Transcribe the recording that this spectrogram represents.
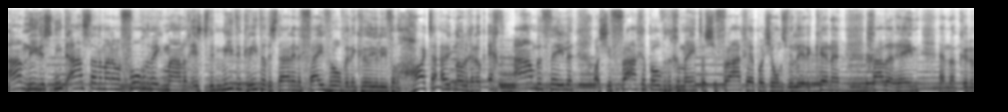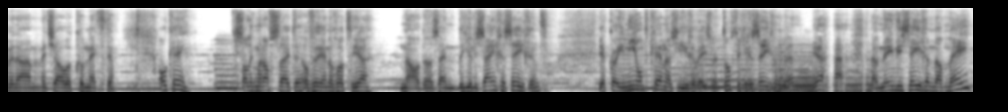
aan, niet, dus niet aanstaande, maar, volgende week maandag is de meet and greet. Dat is daar in de Vijverhof. En ik wil jullie van harte uitnodigen en ook echt aanbevelen. Als je vragen hebt over de gemeente, als je vragen hebt, als je ons wil leren kennen, ga daarheen. En dan kunnen we daar met jou connecten. Oké, zal ik maar afsluiten? Of wil jij nog wat? Ja? Nou, dan zijn, jullie zijn gezegend. Ja, kan je niet ontkennen als je hier geweest bent, toch? Dat je gezegend bent. Ja. Nou, neem die zegen dan mee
